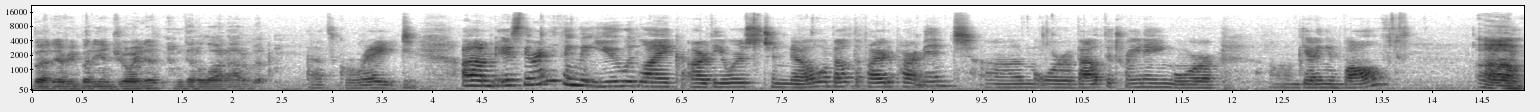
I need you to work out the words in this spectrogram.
but everybody enjoyed it and got a lot out of it. That's great. Um, is there anything that you would like our viewers to know about the fire department, um, or about the training, or, um, getting involved? Um,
